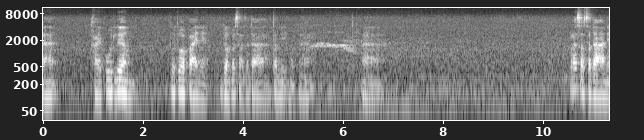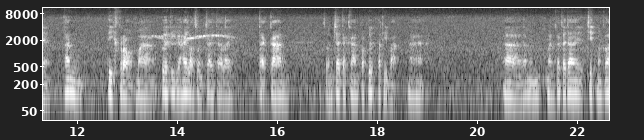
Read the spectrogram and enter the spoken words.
นะฮะใครพูดเรื่องทั่วๆไปเนี่ยโดนพระศาสดาตำหนิหมดนะฮะอ่า พระศาสดาเนี่ยท่านตีกรอบมาเพื่อที่จะให้เราสนใจแต่อะไร แต่การสนใจแต่การประพฤติปฏิบัตินะฮะอ่าแล้วมันมันก็จะได้จิตมันก็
